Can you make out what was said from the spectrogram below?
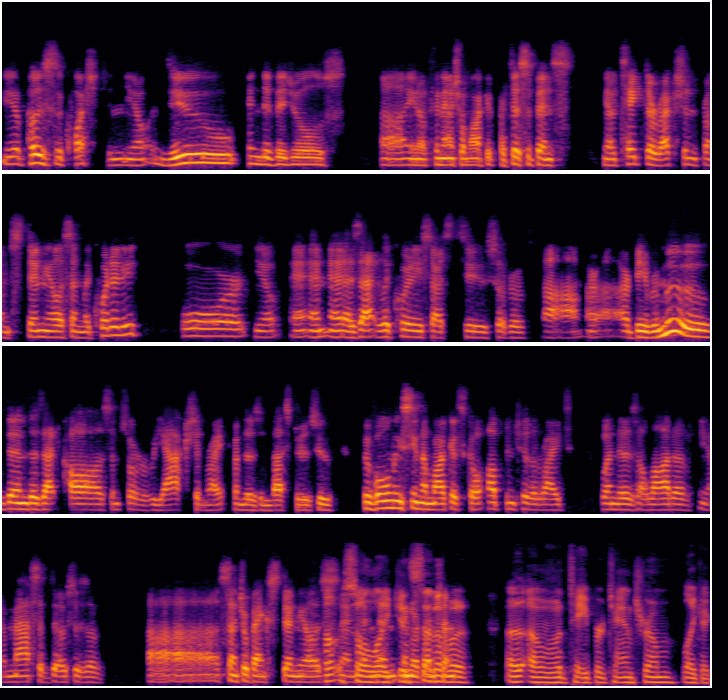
you know poses the question: you know, do individuals, uh, you know, financial market participants, you know, take direction from stimulus and liquidity, or you know, and, and as that liquidity starts to sort of uh, or, or, be removed, then does that cause some sort of reaction, right, from those investors who who've only seen the markets go up and to the right when there's a lot of you know massive doses of uh, central bank stimulus. Oh, and, so, and, like and instead of a, a, of a taper tantrum, like a,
